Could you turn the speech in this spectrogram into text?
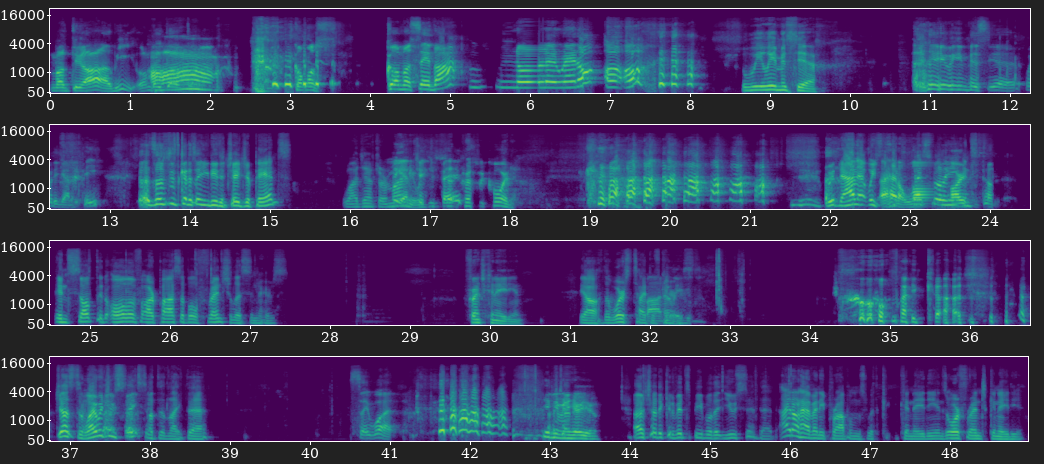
Montreal, oui. Oh my Oh, ¿Cómo, ¿Cómo se va? No le reno. Oh, oh. oui, oui, monsieur. oui, monsieur. What do you got to pee? So I was just gonna say you need to change your pants. Why'd you have to gotta remind me? We just the said beds? press record. We- Now that we I had a long, successfully hard ins- time. insulted all of our possible French listeners. French Canadian. Yeah, the worst type of Bonjour. Canadian. oh my gosh. Justin, why would you say something like that? Say what? Didn't even hear you. I was trying to convince people that you said that. I don't have any problems with C- Canadians or French Canadians.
